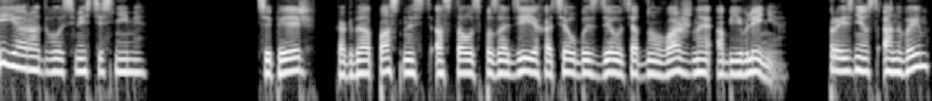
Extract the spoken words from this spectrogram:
и я радовалась вместе с ними. «Теперь, когда опасность осталась позади, я хотел бы сделать одно важное объявление», произнес Анвейм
